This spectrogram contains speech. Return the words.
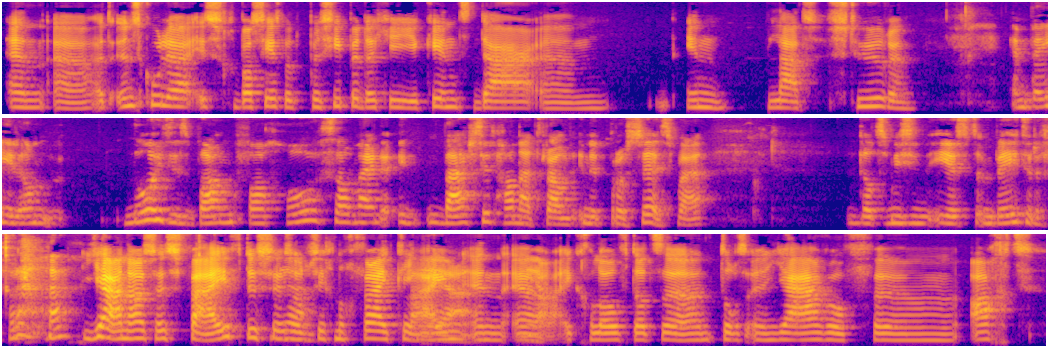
En eh, het unschoolen is gebaseerd op het principe dat je je kind daar ehm, in laat sturen. En ben je dan nooit eens bang van, goh, zal mijn, waar zit Hanna trouwens in het proces? Maar dat is misschien eerst een betere vraag. Ja, nou, ze is vijf, dus ze is Ja. op zich nog vrij klein. Ja, En eh, ik geloof dat eh, tot een jaar of eh, acht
